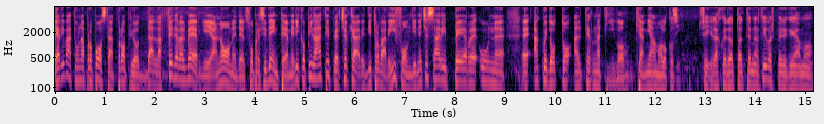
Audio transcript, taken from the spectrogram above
È arrivata una proposta proprio dalla Federalberghi a nome del suo presidente Americo Pilati per cercare di trovare i fondi necessari per un eh, acquedotto alternativo, chiamiamolo così. Sì, l'acquedotto alternativo spieghiamo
